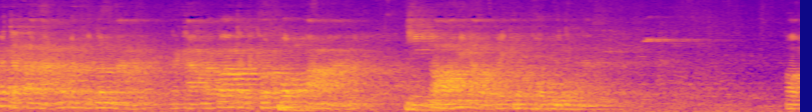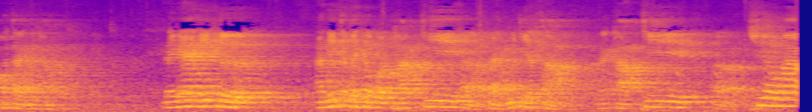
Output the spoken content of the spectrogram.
ก็จะตระหนักว่ามันคือต้นไม้นะครับ แล้วก็จะไปค้นพบความหมายที่รอให้เราไปค้นพบอยู่ตรงนั้นพอเข้าใจไหมครับ ในแง่นี้คืออันนี้จะเป็นกระบวนการที่แบบวิทยาศาสตร์นะครับ ที่เชื่อว่า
